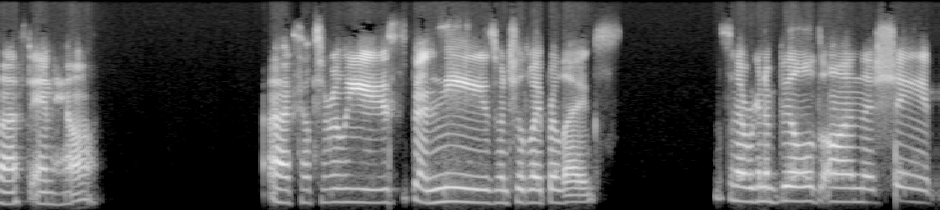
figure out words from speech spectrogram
Last inhale. Exhale to release, bend knees, windshield wiper legs. So now we're going to build on this shape.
